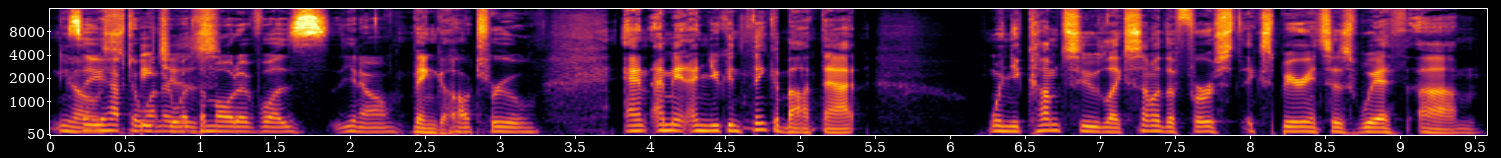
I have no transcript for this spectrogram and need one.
You know, so you have to wonder what the motive was. You know, Bingo. How true. And I mean, and you can think about that when you come to like some of the first experiences with um,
